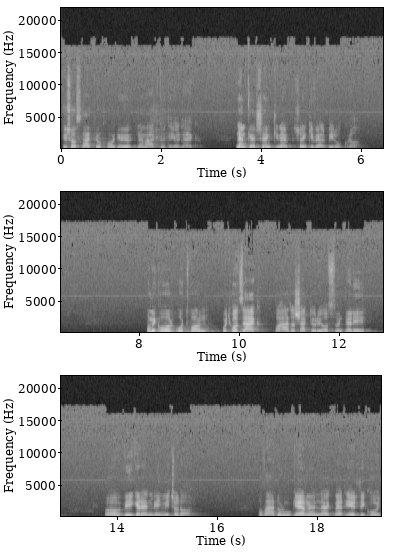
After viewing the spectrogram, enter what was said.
És azt látjuk, hogy ő nem átkötélnek. Nem kell senkine, senkivel birokra. Amikor ott van, hogy hozzák a házasságtörő asszonyt elé, a végeredmény micsoda? A vádolók elmennek, mert érzik, hogy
